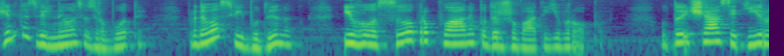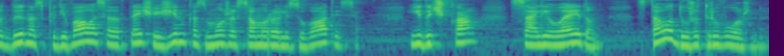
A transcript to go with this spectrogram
Жінка звільнилася з роботи, продала свій будинок і оголосила про плани подорожувати Європою. У той час, як її родина сподівалася на те, що жінка зможе самореалізуватися, її дочка Салі Лейдон стала дуже тривожною,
